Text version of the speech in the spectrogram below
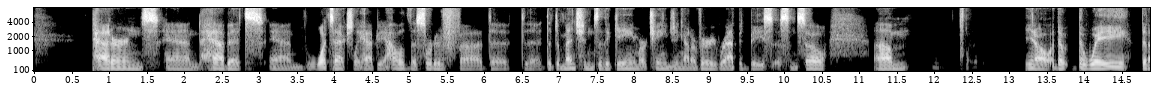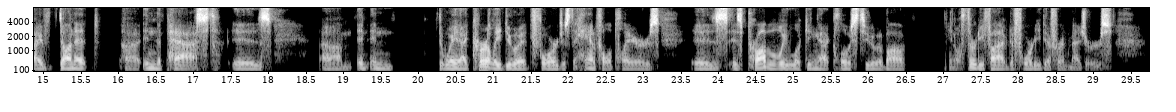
patterns and habits and what's actually happening how the sort of uh, the, the, the dimensions of the game are changing on a very rapid basis. And so um, you know the the way that I've done it uh, in the past is um, in, in, the way I currently do it for just a handful of players is is probably looking at close to about you know 35 to 40 different measures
